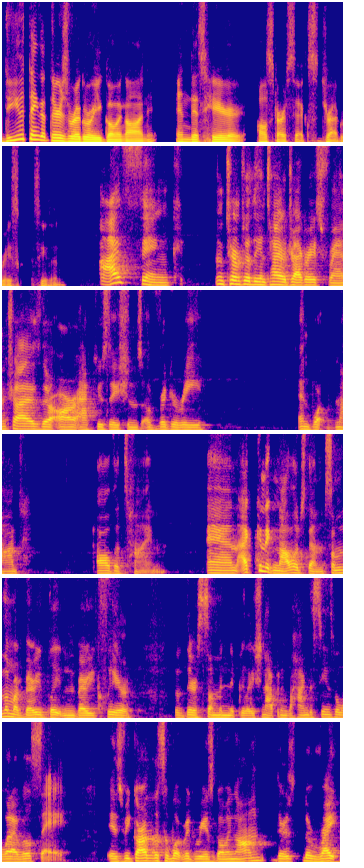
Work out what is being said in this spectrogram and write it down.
Do you think that there's riggery going on in this here All Star Six drag race season? I think in terms of the entire Drag Race franchise, there are accusations of riggery and whatnot all the time. And I can acknowledge them. Some of them are very blatant, very clear that there's some manipulation happening behind the scenes. But what I will say is regardless of what riggery is going on, there's the right,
